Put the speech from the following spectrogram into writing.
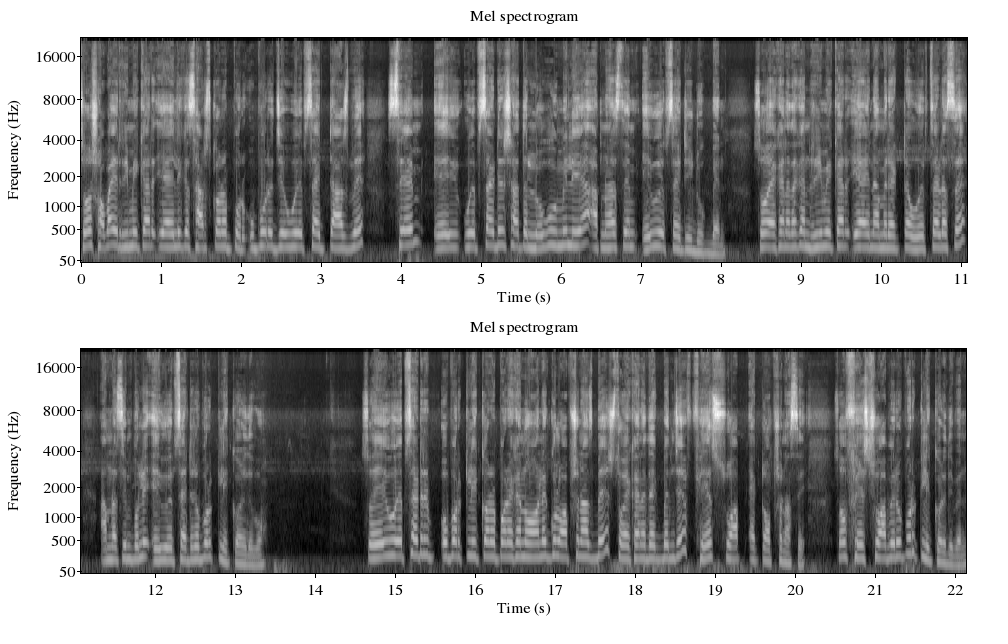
সো সবাই রিমেকার এআই লিখে সার্চ করার পর উপরে যে ওয়েবসাইটটা আসবে সেম এই ওয়েবসাইটের সাথে লোগো মিলিয়ে আপনারা সেম এই ওয়েবসাইটেই ঢুকবেন। সো এখানে দেখেন রিমেকার এআই নামের একটা ওয়েবসাইট আছে, আমরা সিম্পলি এই ওয়েবসাইটের উপর ক্লিক করে দেবো। সো এই ওয়েবসাইটের ওপর ক্লিক করার পর এখানে অনেকগুলো অপশন আসবে। সো এখানে দেখবেন যে ফেস সোয়াপ একটা অপশন আছে। সো ফেস সোয়াপের উপর ক্লিক করে দিবেন।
